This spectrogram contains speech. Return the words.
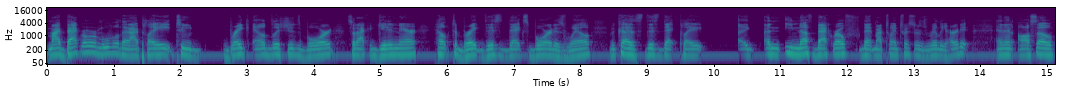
my back row removal that I played to break Eldlich's board so that I could get in there helped to break this deck's board as well because this deck played a, an enough back row that my twin twisters really hurt it. And then also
